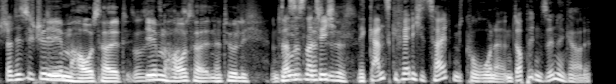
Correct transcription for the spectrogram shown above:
statistisch gesehen. Im Haushalt. So Im aus. Haushalt, natürlich. Und das So, ist natürlich es. eine ganz gefährliche Zeit mit Corona, im doppelten Sinne gerade.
